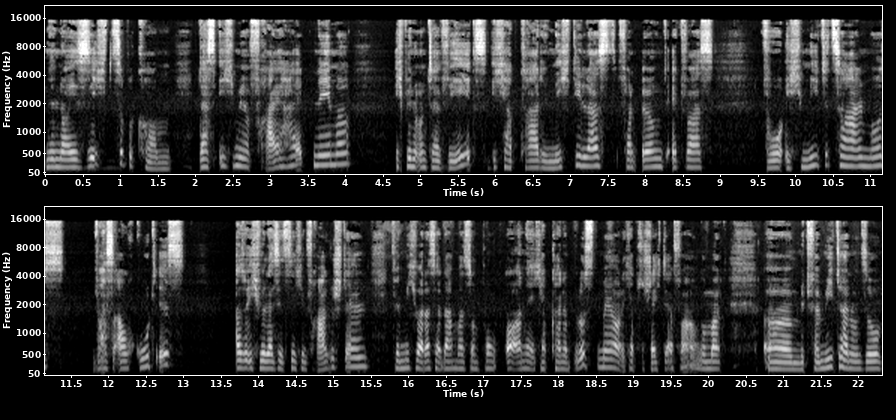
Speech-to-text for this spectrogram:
eine neue Sicht zu bekommen, dass ich mir Freiheit nehme. Ich bin unterwegs, ich habe gerade nicht die Last von irgendetwas, wo ich Miete zahlen muss, was auch gut ist. Also ich will das jetzt nicht in Frage stellen. Für mich war das ja damals so ein Punkt, oh nee, ich habe keine Lust mehr und ich habe so schlechte Erfahrungen gemacht äh, mit Vermietern und so,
